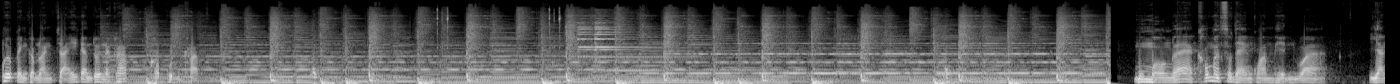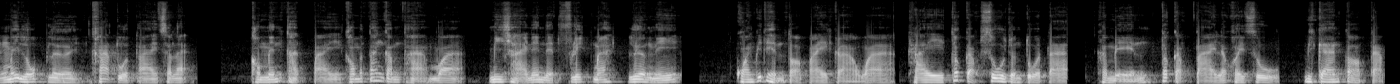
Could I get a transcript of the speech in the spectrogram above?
เพื่อเป็นกำลังใจให้กันด้วยนะครับ ขอบคุณครับมุมมองแรกเขามาแสดงความเห็นว่า ยังไม่ลบเลยฆ่าตัวตายซะและคอมเมนต์ถัดไปเขามาตั้งคำถามว่า มีฉายใน Netflix ไหมเรื่องนี้ ความคิดเห็นต่อไปกล่าวว่า ไทยเท่ากับสู้จนตัวตายเขมรเท่ากับตายแล้วค่อยสู้ มีการตอบกลับ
